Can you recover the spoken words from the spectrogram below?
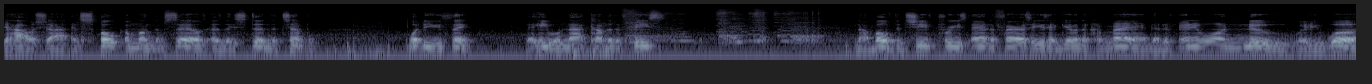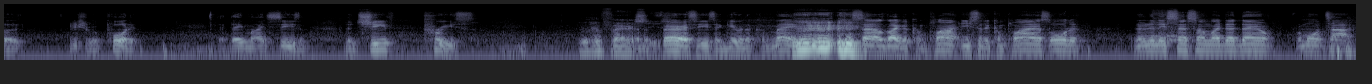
Yahushua and spoke among themselves as they stood in the temple. What do you think? That he will not come to the feast? Now, both the chief priests and the Pharisees had given a command that if anyone knew where he was, he should report it, that they might seize him. The chief priests And and Pharisees. the Pharisees had given a command. it sounds like a compliance. You said a compliance order, and then they sent something like that down from on top.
